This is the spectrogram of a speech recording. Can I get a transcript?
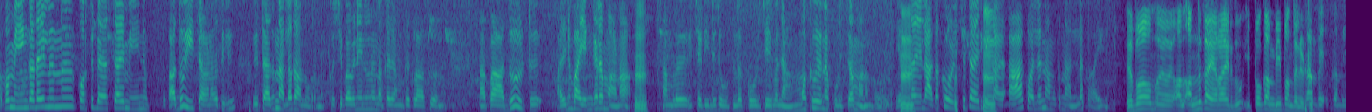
അപ്പോൾ മീൻകടയിൽ നിന്ന് കുറച്ച് ബേസ്റ്റായ മീനും അതും ഈ ചാണകത്തിൽ ഇട്ട് അത് നല്ലതാന്ന് പറഞ്ഞു. കൃഷിഭവനിൽ നിന്നൊക്കെ നമുക്ക് ക്ലാസ് തന്നു. അപ്പൊ അതും ഇട്ട് അതിന് ഭയങ്കര മണ. നമ്മൾ ചെടീന്റെ ചുവട്ടിലൊക്കെ ഒഴിച്ച് കഴിയുമ്പോൾ നമുക്ക് തന്നെ കുളിച്ചാൽ മണം പോകും. എന്തായാലും അതൊക്കെ ഒഴിച്ചിട്ടായിരിക്കും ആ കൊല്ലം നമുക്ക് നല്ല കായ് കിട്ടി. ഇതിപ്പോ അന്ന് കയറായിരുന്നു. ഇപ്പൊ കമ്പി പന്തലിട്ടു. കമ്പി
